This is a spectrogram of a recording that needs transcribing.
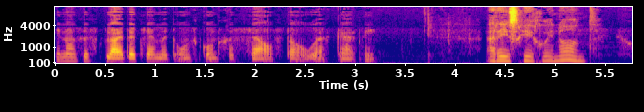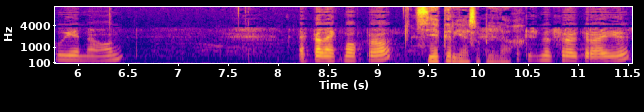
en ons is bly dat jy met ons kon gesels daaroor Cathy. RSG goeienaand. Goeienaand. Ek kan ek maar praat? Seker jy's op die lig. Ek is mevrou Dreyer.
